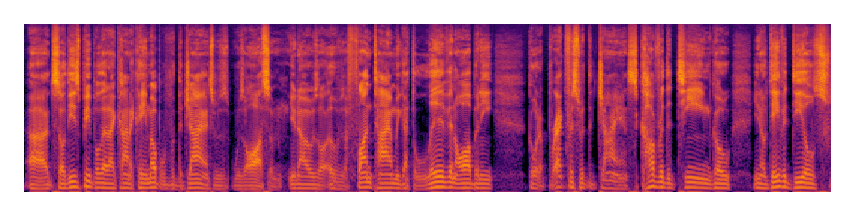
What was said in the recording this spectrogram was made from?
Uh, so these people that I kind of came up with with the Giants was was awesome. You know, it was it was a fun time. We got to live in Albany go to breakfast with the Giants, cover the team, go, you know, David Diehl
